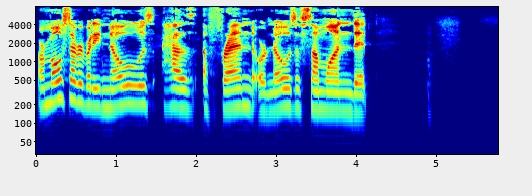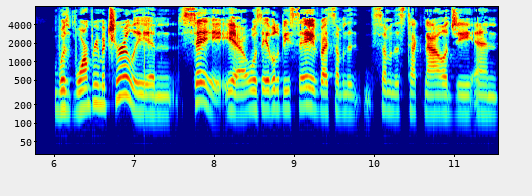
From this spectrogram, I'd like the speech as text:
or most everybody knows, has a friend or knows of someone that was born prematurely and say, you know, was able to be saved by some of the, some of this technology. And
